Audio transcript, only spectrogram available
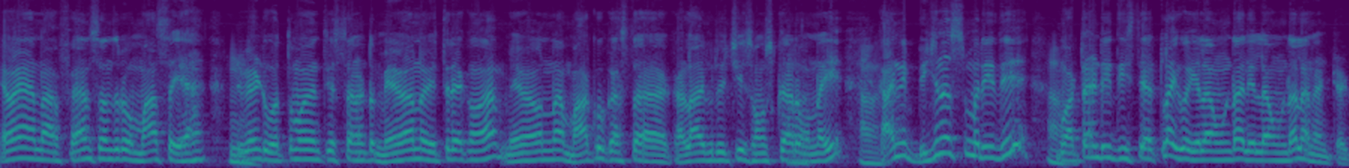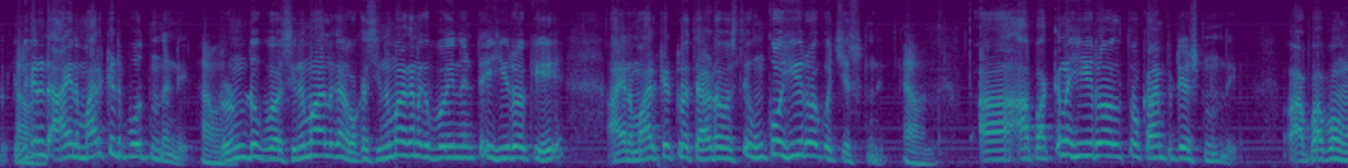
ఏమైనా నా ఫ్యాన్స్ అందరూ మాసయ్య నువ్వేంటి ఉత్తమమైన తీస్తానంటే మేమేమన్నా వ్యతిరేకమా? మేమేమన్నా మాకు కాస్త కళాభిరుచి సంస్కారం ఉన్నాయి. కానీ బిజినెస్ మరి ఇది అట్లాంటివి తీస్తే ఇగో ఇలా ఉండాలి ఇలా ఉండాలి అని అంటాడు. ఎందుకంటే ఆయన మార్కెట్ పోతుందండి. రెండు సినిమాలు ఒక సినిమా కనుక పోయిందంటే హీరోకి ఆయన మార్కెట్లో తేడా వస్తే ఇంకో హీరోకి వచ్చేస్తుంది. ఆ- పక్కన హీరోలతో కాంపిటీషన్ ఉంది. పాపం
